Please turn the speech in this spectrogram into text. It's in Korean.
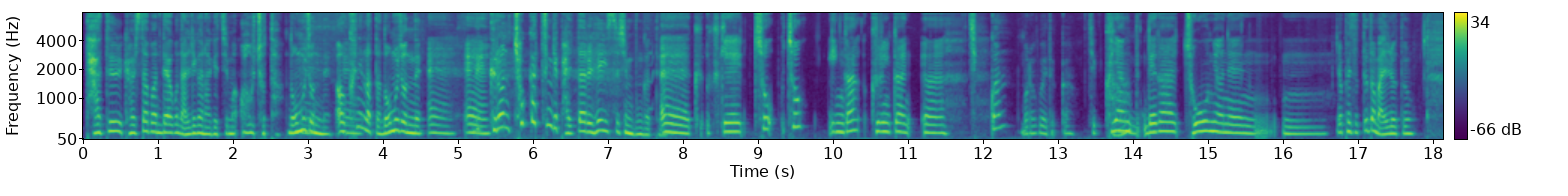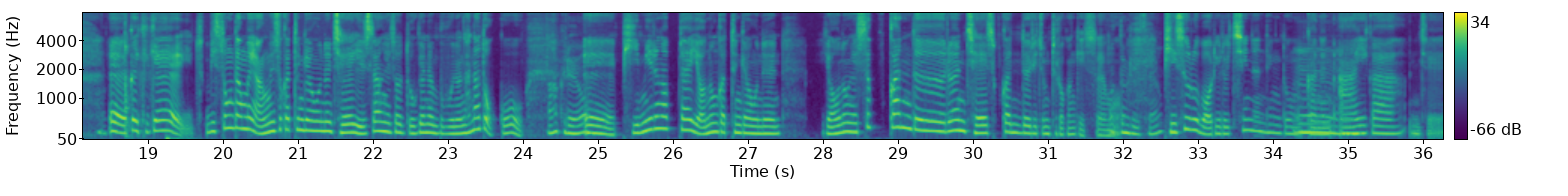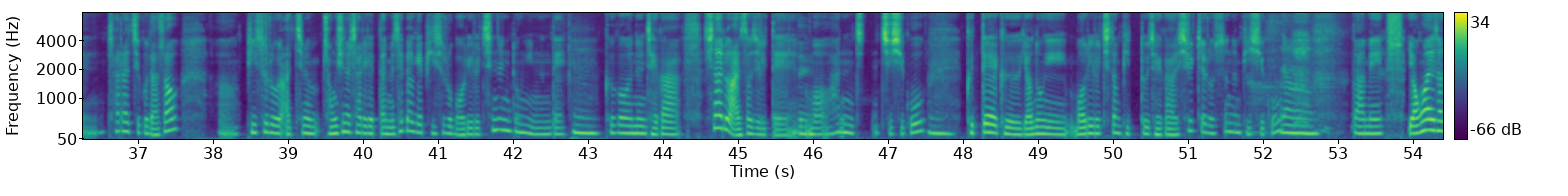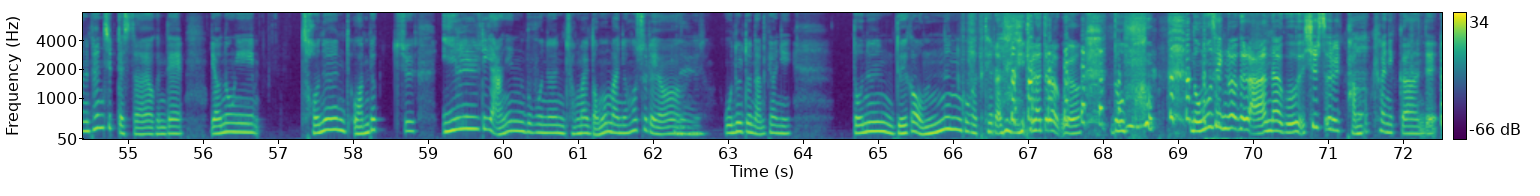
다들 결사반대하고 난리가 나겠지만 아우 좋다. 너무 예, 좋네. 아우 예. 큰일 났다. 너무 좋네. 예, 근데 예. 그런 촉 같은 게 발달을 해 있으신 분 같아요. 예, 그, 그게 촉, 촉 인가? 그러니까, 어, 직관? 뭐라고 해야 될까? 직관? 그냥 내가 좋으면은, 음, 옆에서 뜯어 말려도 예, 그러니까 그게 밑송당면 양미수 같은 경우는 제 일상에서 녹여낸 부분은 하나도 없고, 아 그래요? 예, 비밀은 없다의 연홍 같은 경우는 연홍의 습관들은 제 습관들이 좀 들어간 게 있어요. 뭐 어떤 게 있어요? 빗으로 머리를 치는 행동, 그러니까는 음. 아이가 이제 사라지고 나서 어, 빗으로 아침에 정신을 차리겠다면 새벽에 빗으로 머리를 치는 행동이 있는데 음. 그거는 제가 시나리오 안 써질 때 네. 뭐한 짓이고 음. 그때 그 연홍이 머리를 치던 빗도 제가 실제로 쓰는 빗이고 아, 그다음에 영화에서는 편집됐어요. 근데 연홍이 저는 완벽주 일이 아닌 부분은 정말 너무 많이 허술해요. 네. 그래서 오늘도 남편이 너는 뇌가 없는 것 같아라는 얘기를 하더라고요. 너무 너무 생각을 안 하고 실수를 반복하니까 근데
